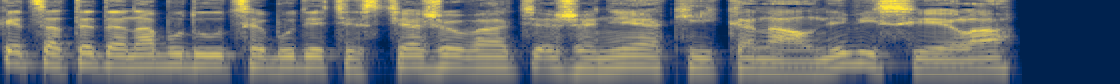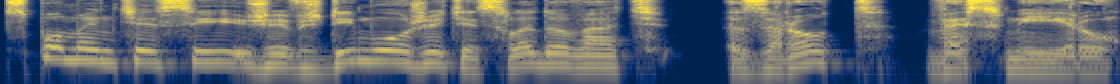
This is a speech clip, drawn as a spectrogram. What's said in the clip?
Keď sa teda na budúce budete stiažovať, že nejaký kanál nevysiela, spomente si, že vždy môžete sledovať zrod vesmíru.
